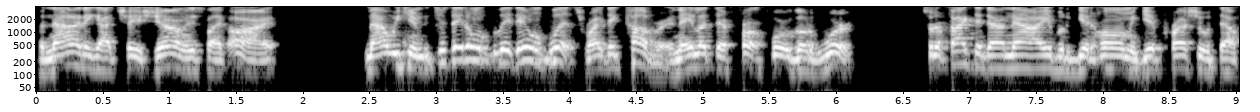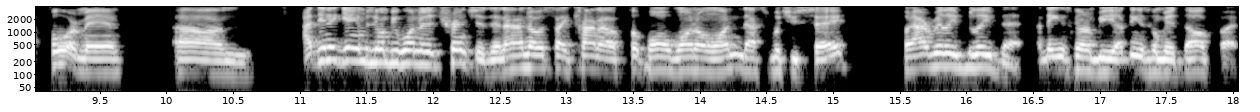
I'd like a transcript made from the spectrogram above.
But now that they got Chase Young, it's like all right, now we can because they don't they don't blitz right, they cover and they let their front four go to work. So the fact that they're now able to get home and get pressure with that four man. Um, I think the game is going to be one of the trenches, and I know it's like kind of football one on one. That's what you say, but I really believe that. I think it's going to be. I think it's going to be a dogfight.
